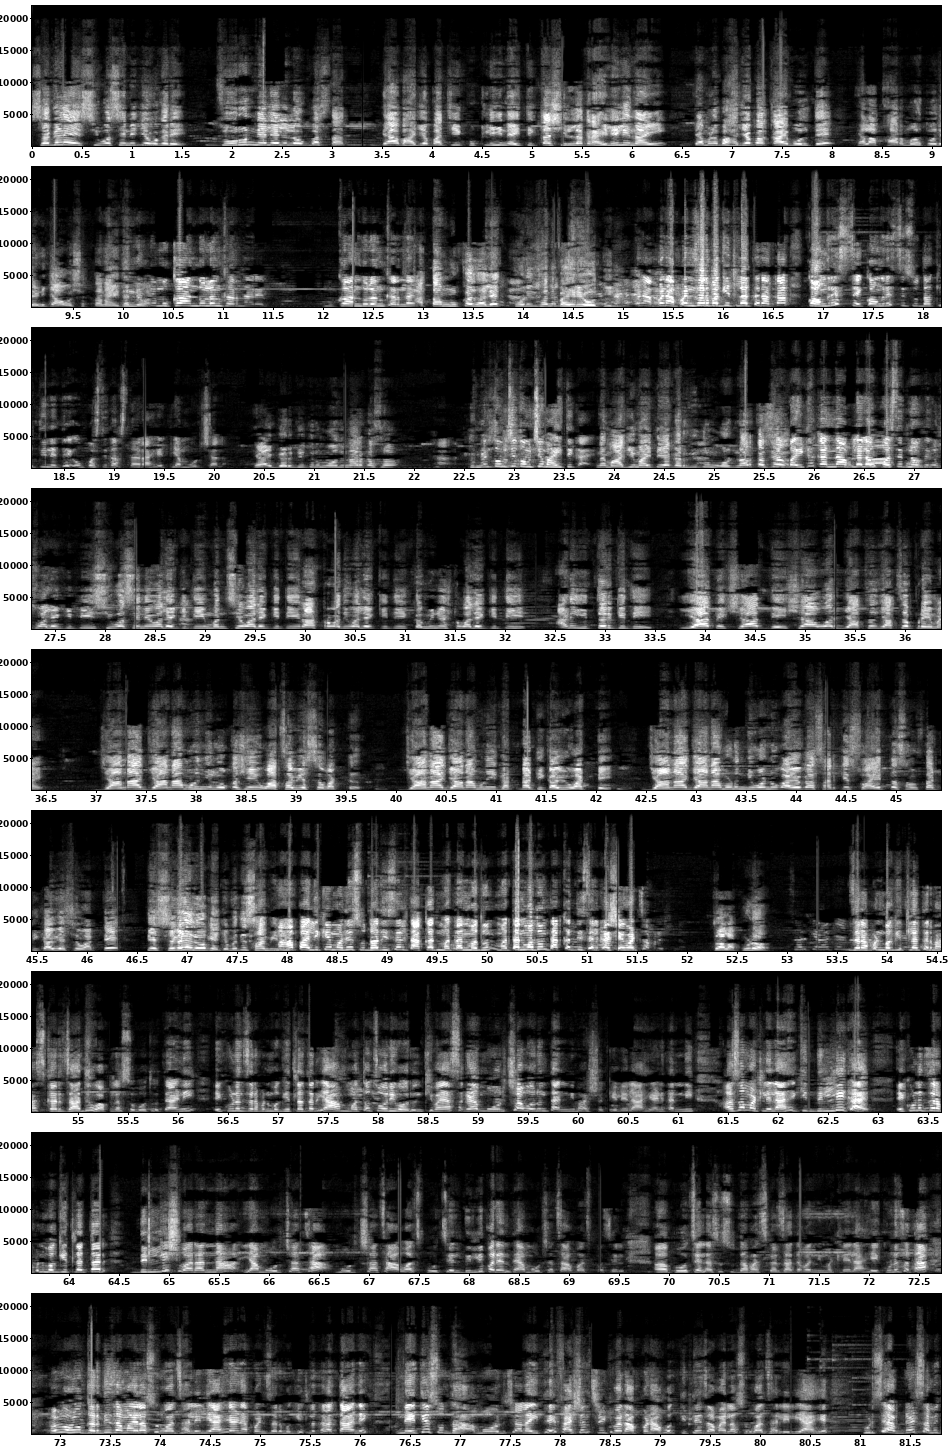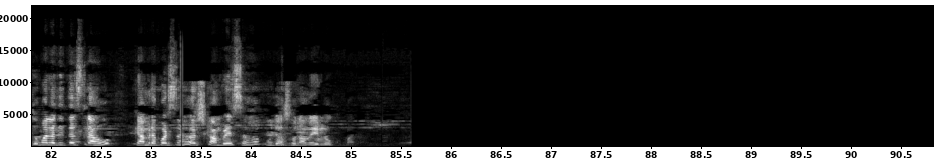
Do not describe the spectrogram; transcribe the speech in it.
सगळे शिवसेनेचे वगैरे चोरून नेलेले लोक बसतात. त्या भाजपाची कुठलीही नैतिकता शिल्लक राहिलेली नाही. त्यामुळे भाजपा काय बोलते ह्याला फार महत्त्व देण्याची आवश्यकता नाही. धन्यवाद. ते मुक आंदोलन करणार आहेत. मुक आंदोलन करणार. आता मुक झालेत थोडी दिवसांनी बहिरे होतील. पण आपण आपण जर बघितलं तर आता काँग्रेसचे काँग्रेसचे सुद्धा किती नेते उपस्थित असणार आहेत या मोर्चाला? ह्या गर्दीतून मोजणार कसं. तुम्ही पण तुमची तुमची माहिती काय? नाही माझी माहिती या गर्दीतून मोजणार कसं? बैठकांना आपल्याला उपस्थित नव्हते. काँग्रेसवाले किती शिवसेनेवाले किती मनसेवाले किती राष्ट्रवादीवाले किती कम्युनिस्टवाले किती आणि इतर किती यापेक्षा देशावर ज्याचं ज्याचं प्रेम आहे ज्यांना ज्यांना म्हणून ही लोकशाही वाचावी असं वाटतं ज्यांना ज्यांना म्हणून ही घटना टिकावी वाटते ज्यांना ज्यांना म्हणून निवडणूक आयोगासारखे स्वायत्त संस्था टिकावी असे वाटते ते सगळे लोक याच्यामध्ये सामील आहेत. महापालिकेमध्ये सुद्धा दिसेल ताकद मतांमधून. मतांमधून ताकद दिसेल का शेवटचा प्रश्न? चला पुढं. जर आपण बघितलं तर भास्कर जाधव आपल्यासोबत होते आणि एकूणच जर आपण बघितलं तर या मतचोरीवरून किंवा या सगळ्या मोर्चावरून त्यांनी भाष्य केलेलं आहे आणि त्यांनी असं म्हटलेलं आहे की दिल्ली काय? एकूणच जर आपण बघितलं तर दिल्लीश्वरांना या मोर्चाचा मोर्चाचा आवाज पोहोचेल दिल्लीपर्यंत या मोर्चाचा आवाज पोहोचेल पोहोचेल असं सुद्धा भास्कर जाधवांनी म्हटलेलं आहे. एकूणच आता हळूहळू गर्दी जमायला सुरुवात झालेली आहे आणि आपण जर बघितलं तर आता अनेक नेते सुद्धा मोर्चाला इथे फॅशन स्ट्रीटवर आपण आहोत तिथे जमायला सुरुवात झालेली आहे. पुढचे अपडेट्स आम्ही तुम्हाला देतच राहू. कॅमेरा पर्सन हर्ष कांबळेसह पूजा सोनावणे लोकमत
